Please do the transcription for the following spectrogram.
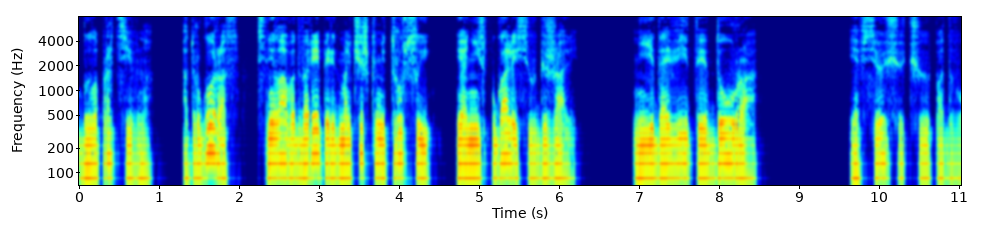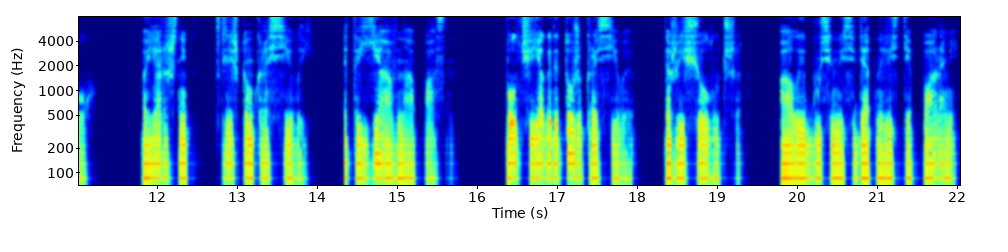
Было противно. А другой раз сняла во дворе перед мальчишками трусы, и они испугались и убежали. Не ядовитые, дура! Я все еще чую подвох. Боярышник слишком красивый. Это явно опасно. Волчьи ягоды тоже красивые, даже еще лучше. Алые бусины сидят на листе парами,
